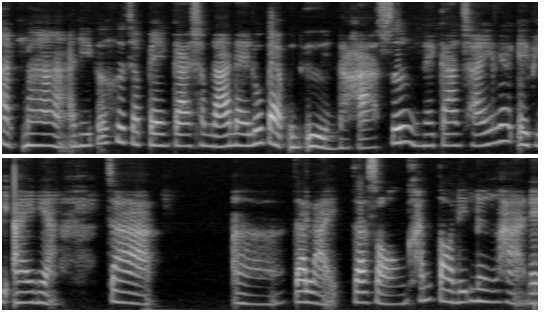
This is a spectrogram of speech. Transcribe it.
ถัดมาอันนี้ก็คือจะเป็นการชำระในรูปแบบอื่นๆนะคะ ซึ่งในการใช้เรียก API เนี่ย จะจะหลายจะสองขั้นตอนนิดนึงค่ะ ใน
